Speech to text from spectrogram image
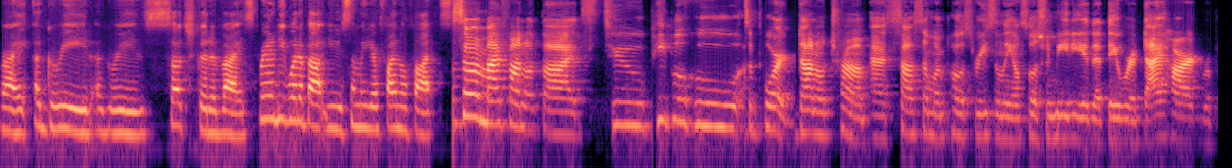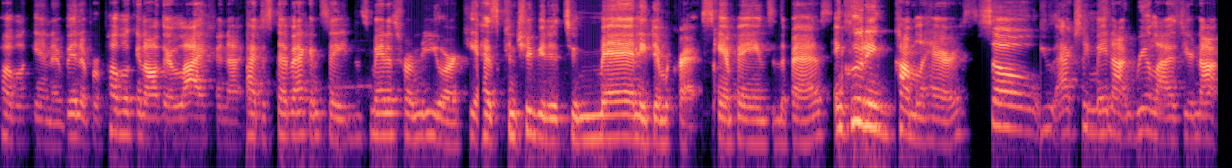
Right. Agreed. Agreed. Such good advice. Brandy, what about you? Some of your final thoughts? Some of my final thoughts to people who support Donald Trump. I saw someone post recently on social media that they were a diehard Republican, have been a Republican all their life. And I had to step back and say, this man is from New York. He has contributed to many Democrats' campaigns in the past, including Kamala Harris. So you actually may not realize you're not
